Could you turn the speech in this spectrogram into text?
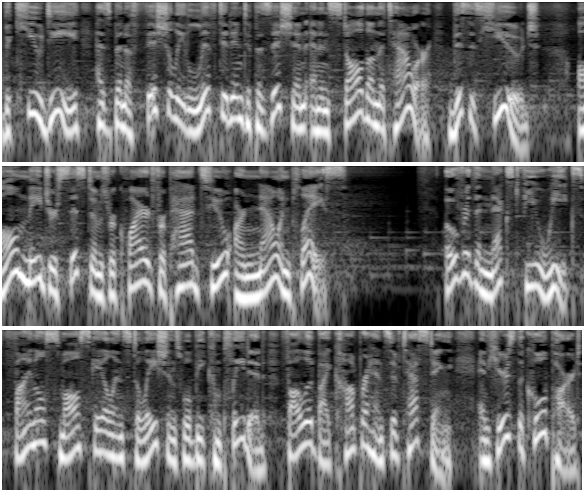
the QD, has been officially lifted into position and installed on the tower. This is huge. All major systems required for Pad 2 are now in place. Over the next few weeks, final small-scale installations will be completed, followed by comprehensive testing. And here's the cool part,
